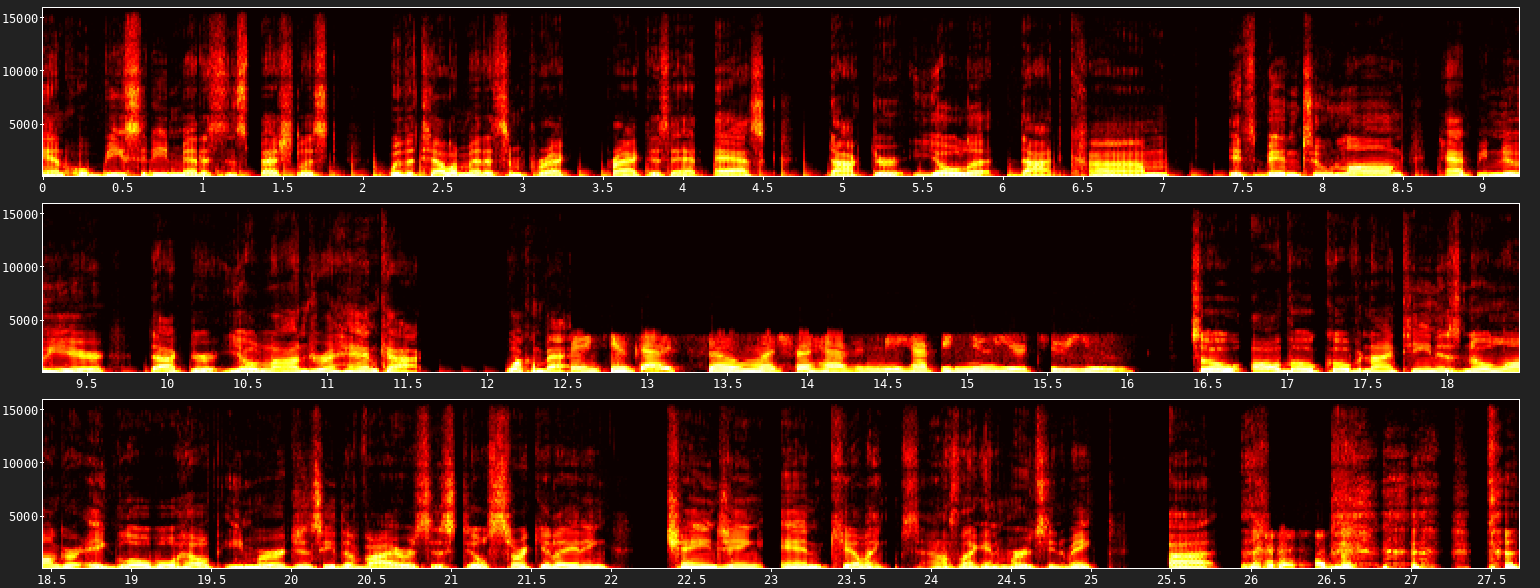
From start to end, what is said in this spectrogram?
and obesity medicine specialist with a telemedicine practice at AskDrYola.com. It's been too long. Happy New Year, Dr. Yolandra Hancock. Welcome back. Thank you guys so much for having me. Happy New Year to you. So, although COVID 19 is no longer a global health emergency, the virus is still circulating, changing, and killing. Sounds like an emergency to me. Uh,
